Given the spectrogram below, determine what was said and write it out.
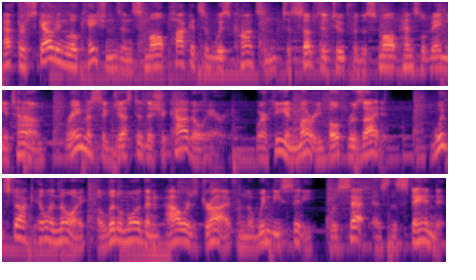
After scouting locations in small pockets of Wisconsin to substitute for the small Pennsylvania town, Ramis suggested the Chicago area, where he and Murray both resided. Woodstock, Illinois, a little more than an hour's drive from the Windy City, was set as the stand in.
